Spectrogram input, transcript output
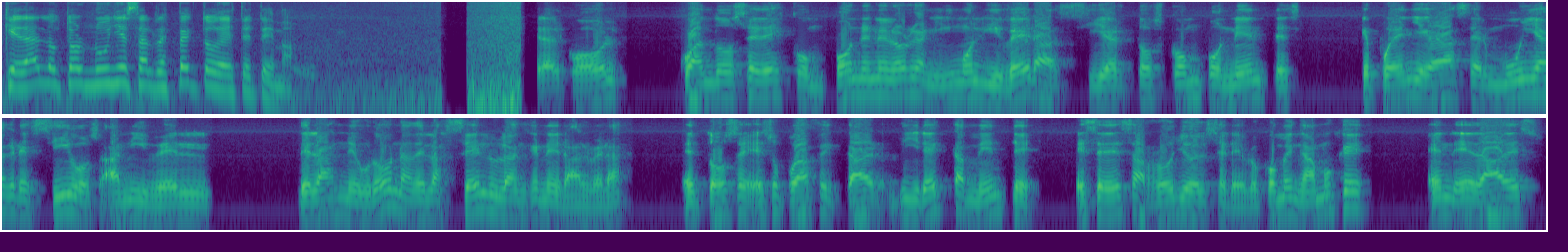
que da el doctor Núñez al respecto de este tema. El alcohol, cuando se descompone en el organismo, libera ciertos componentes que pueden llegar a ser muy agresivos a nivel de las neuronas, de las células en general, ¿verdad? Entonces eso puede afectar directamente ese desarrollo del cerebro. Convengamos que en edades,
